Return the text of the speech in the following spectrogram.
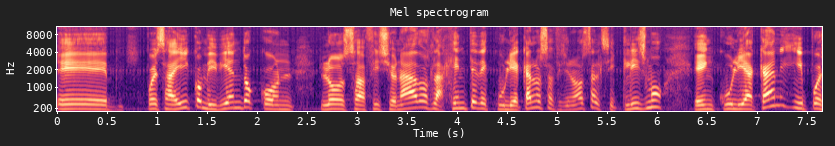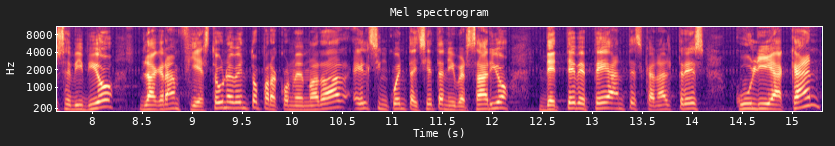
eh, pues ahí conviviendo con los aficionados, la gente de Culiacán, los aficionados al ciclismo en Culiacán y pues se vivió la gran fiesta, un evento para conmemorar el 57 aniversario de TVP, antes Canal 3 Culiacán,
